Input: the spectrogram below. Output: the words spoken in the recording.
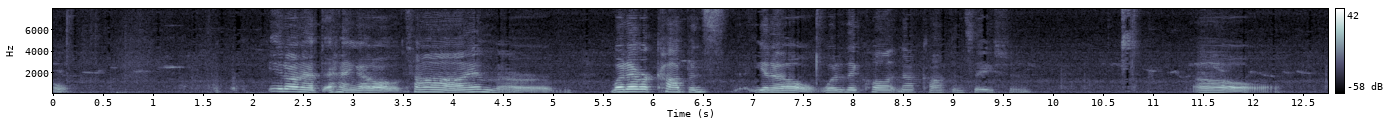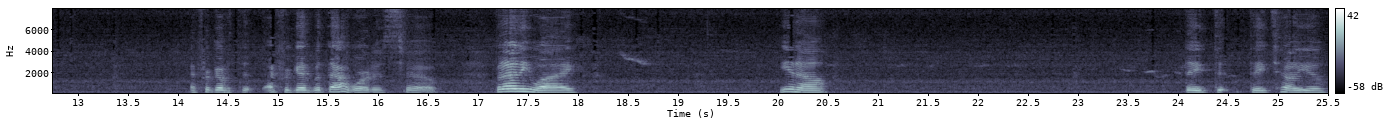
oh, you don't have to hang out all the time or whatever compens you know what do they call it? Not compensation. Oh. I forget what the, I forget what that word is too. But anyway you know they they tell you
